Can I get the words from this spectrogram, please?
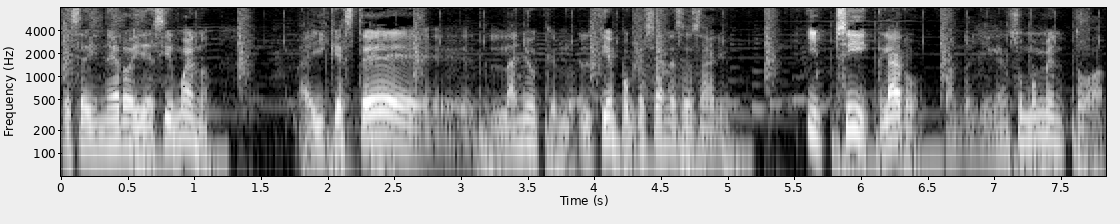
ese dinero y decir, bueno, ahí que esté el año, el tiempo que sea necesario. Y sí, claro, cuando llegue en su momento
